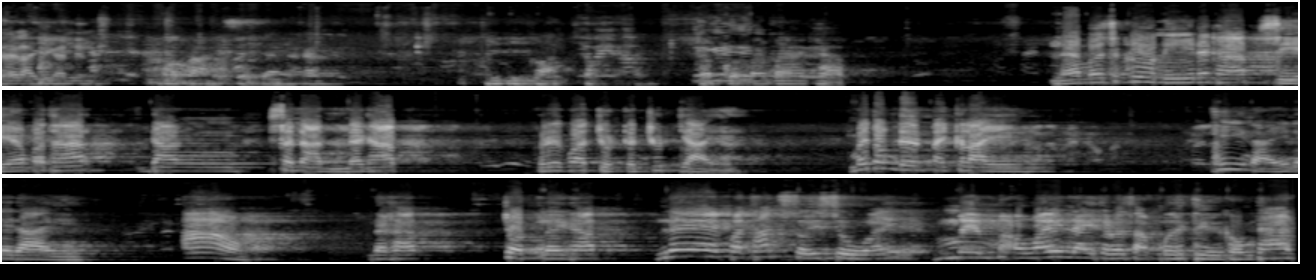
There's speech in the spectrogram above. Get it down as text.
ใช่ละอีกอันหนึ่งพอผ่านเสร็จแล้วนะครับพิธีกรต่อครับขอบคุณมากมากๆครับ และเมื่อสักครู่นี้นะครับ เสียงประทัดดังสนั่นนะครับ เรียกว่าจุดกันชุดใหญ่ ไม่ต้องเดินไปไกล ที่ไหนใดๆอ้าวนะครับ จดเลยครับ เลขประทัดสวยๆ เมมเอาไว้ในโทรศัพท์มือถือของท่าน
